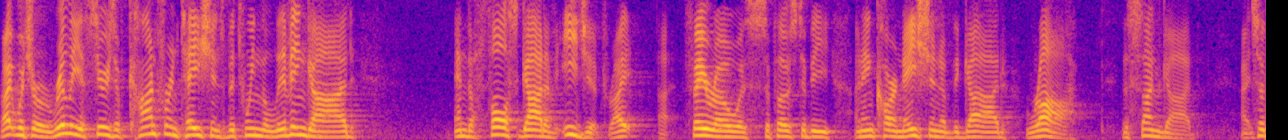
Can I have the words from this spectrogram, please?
right, which are really a series of confrontations between the living God and the false God of Egypt, right? uh, Pharaoh was supposed to be an incarnation of the god Ra, the sun god. Right, so,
